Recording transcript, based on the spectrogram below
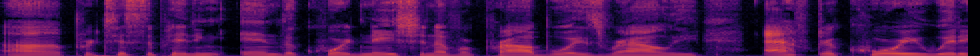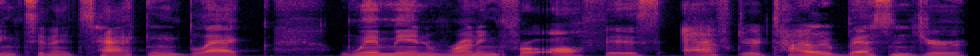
uh, participating in the coordination of a Proud Boys rally, after Corey Whittington attacking black women running for office, after Tyler Bessenger,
